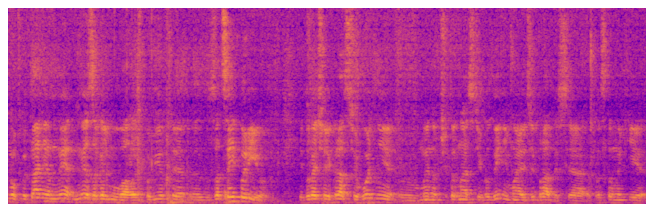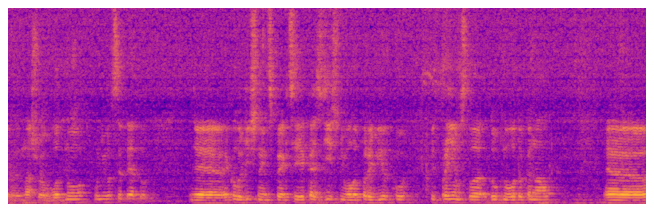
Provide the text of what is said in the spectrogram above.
ну, питання не, не загальмувалось, повірте, за цей період. І, до речі, якраз сьогодні в мене в 14 годині мають зібратися представники е, нашого водного університету, е, екологічної інспекції, яка здійснювала перевірку підприємства Дубноводоканал е,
